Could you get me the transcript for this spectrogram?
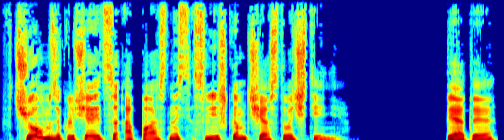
В чем заключается опасность слишком частого чтения? Пятое.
